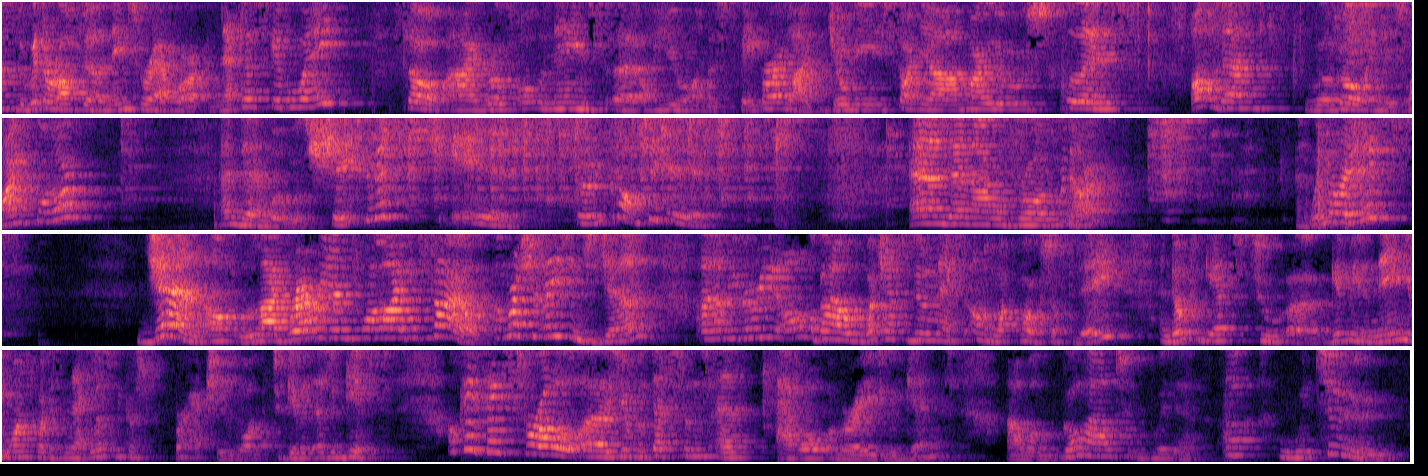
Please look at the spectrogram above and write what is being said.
the winner of the Names Forever necklace giveaway. So I wrote all the names uh, of you on this paper, like Jody, Sonia, Marloes, Liz. All of them will go in this wine cooler. And then we will shake a bit. Shake it. Turn, come on, shake it. And then I will draw the winner. And winner is Jen of Librarian for Life and Style. Congratulations, Jen. Um, you can read all about what you have to do next on the blog post of today. And don't forget to uh, give me the name you want for this necklace because perhaps you want to give it as a gift. Okay, thanks for all uh, you contestants and have all a great weekend. I will go out with a hug with two.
